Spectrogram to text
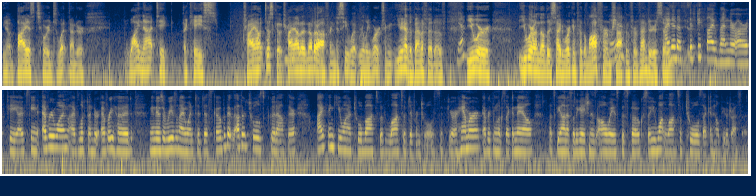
you know, biased towards what vendor, why not take a case, try out Disco, try out another offering to see what really works. I mean, you had the benefit of Yeah. you were you were on the other side working for the law firm, Oh, yeah. shopping for vendors. So I did a 55 vendor RFP. I've seen everyone. I've looked under every hood. I mean, there's a reason I went to Disco, but there are other tools good out there. I think you want a toolbox with lots of different tools. If you're a hammer, everything looks like a nail. Let's be honest, litigation is always bespoke, so you want lots of tools that can help you address it.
